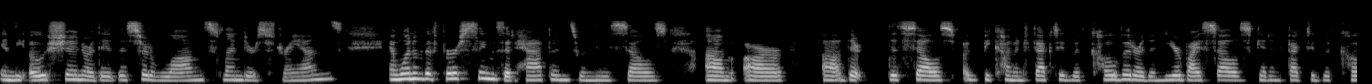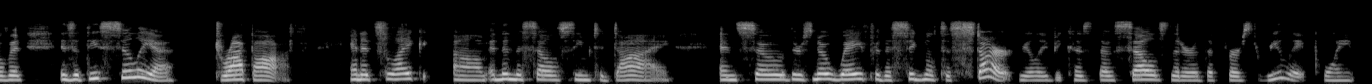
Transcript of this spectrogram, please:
in the ocean or the, this sort of long slender strands and one of the first things that happens when these cells um, are uh, the cells uh, become infected with covid or the nearby cells get infected with covid is that these cilia drop off And it's like, um, and then the cells seem to die. And so there's no way for the signal to start really because those cells that are the first relay point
